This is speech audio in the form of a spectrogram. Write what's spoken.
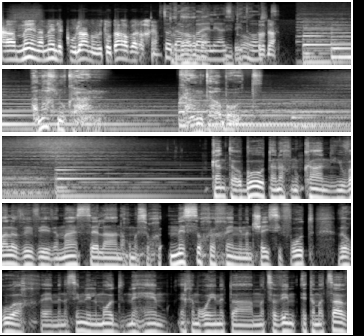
אמן, אמן לכולנו, ותודה רבה לכם. תודה תודה רבה. אליעז. להתראות. תודה. אנחנו כאן. כאן תרבות. כאן תרבות, אנחנו כאן, יובל אביבי ומאיה סלע, אנחנו משוח... משוחחים עם אנשי ספרות ורוח, אה, מנסים ללמוד מהם איך הם רואים את המצבים, את המצב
